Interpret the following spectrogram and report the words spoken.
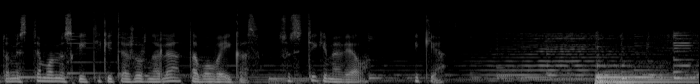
kitomis temomis skaitykite žurnale Tavo vaikas. Susitikime vėl. Iki. thank you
